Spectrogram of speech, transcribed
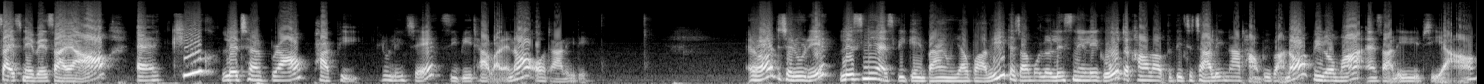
size နဲ့ပဲစရအောင် a cute little brown puppy လို့လင်းချက်စီပေးထားပါတယ်နော် order လေးတွေအဲ့တော့တချို့တွေ listening and speaking ဘိုင်းကိုရောက်ပါပြီဒါကြောင့်မို့လို့ listening လေးကိုတစ်ခါလောက်တတိချာချာလေးနားထောင်ပြပါနော်ပြီးတော့မှ answer လေးတွေဖြေရအောင်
